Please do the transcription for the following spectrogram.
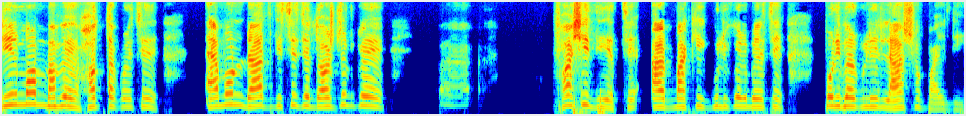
নির্মম ভাবে হত্যা করেছে। এমন রাত গেছে যে দশজনকে ফাঁসি দিয়েছে আর বাকি গুলি করে মেরেছে। পরিবারগুলির লাশও পায়নি।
